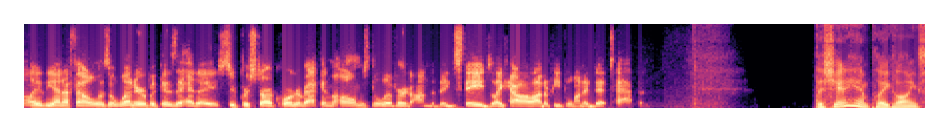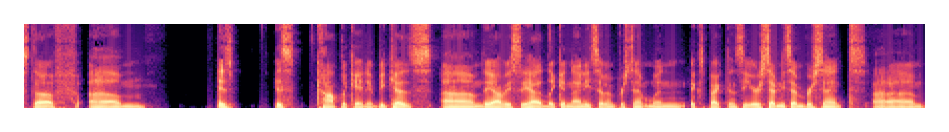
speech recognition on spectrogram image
the NFL was a winner because they had a superstar quarterback in Mahomes delivered on the big stage, like how a lot of people wanted it to happen. The Shanahan play calling stuff um, is is complicated because um, they obviously had like a 97% win expectancy or 77% um,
